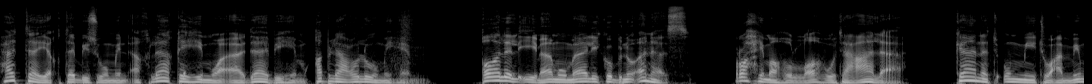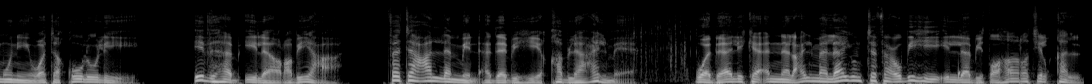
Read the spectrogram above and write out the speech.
حتى يقتبسوا من أخلاقهم وآدابهم قبل علومهم. قال الإمام مالك بن أنس رحمه الله تعالى كانت أمي تعممني وتقول لي اذهب إلى ربيعة فتعلم من أدبه قبل علمه وذلك أن العلم لا ينتفع به إلا بطهارة القلب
